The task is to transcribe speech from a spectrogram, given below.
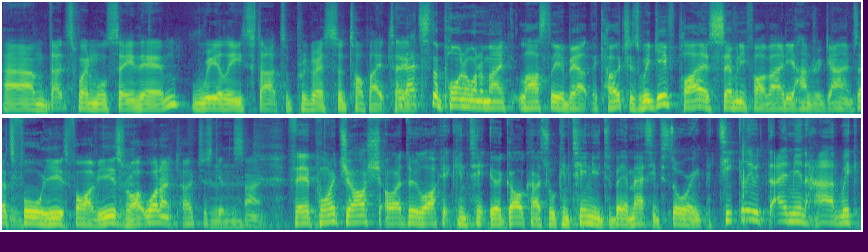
um, that's when we'll see them really start to progress to top eight teams. And that's the point I want to make lastly about the coaches. We give players 75, 80, 100 games. That's mm. four years, five years, mm. right? Why don't coaches mm. get the mm. same? Fair point, Josh. I do like it. Conti- uh, Gold Coast will continue to be a massive story, particularly with Damien Hardwick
